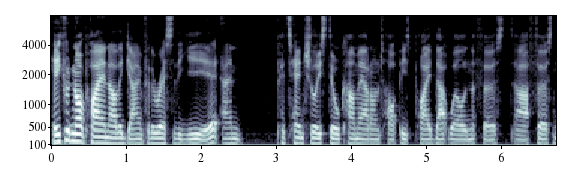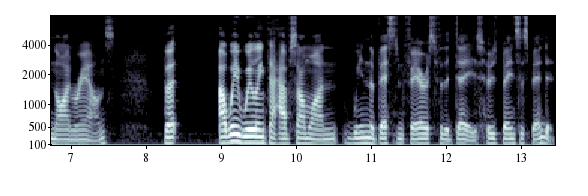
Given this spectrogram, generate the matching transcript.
he could not play another game for the rest of the year and potentially still come out on top. He's played that well in the first uh, first nine rounds, but. Are we willing to have someone win the best and fairest for the D's who's been suspended?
